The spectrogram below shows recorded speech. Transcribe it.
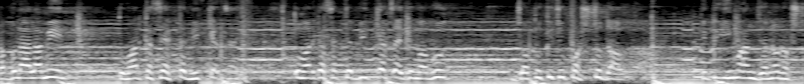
রব্বুল আলমিন, তোমার কাছে একটা ভিক্ষা চাই। তোমার কাছে একটা ভিক্ষা চাই গো যত কিছু কষ্ট দাও, কিন্তু ইমান যেন নষ্ট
